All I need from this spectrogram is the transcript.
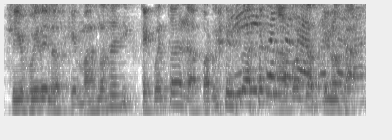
Sí, fui de los que más, no sé si te cuento de la parte, Sí, esa, cuéntala, la parte asquerosa. cuéntala.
